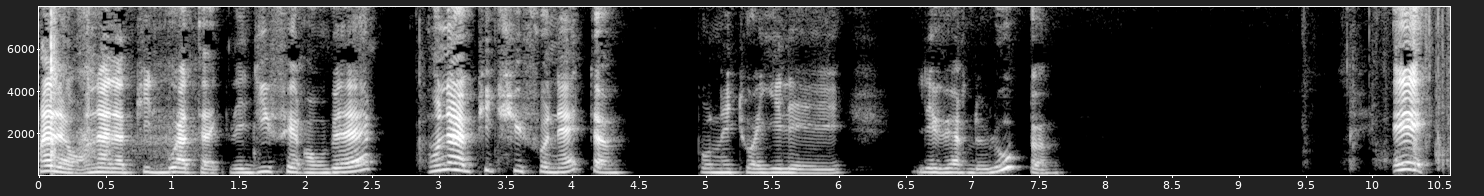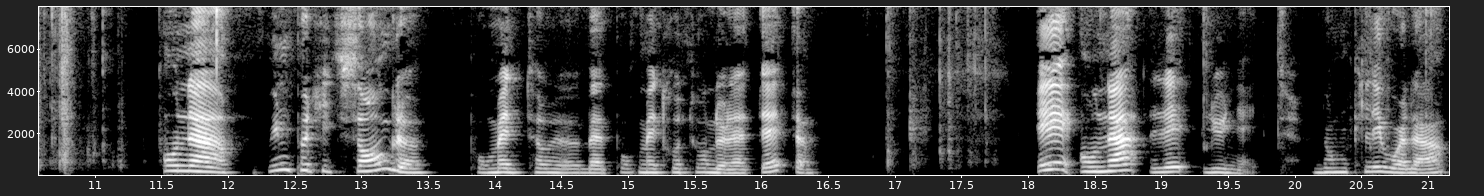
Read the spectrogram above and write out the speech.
Alors, on a la petite boîte avec les différents verres. On a la petite chiffonnette pour nettoyer les, les verres de loupe. Et on a une petite sangle pour mettre, euh, bah, pour mettre autour de la tête. Et on a les lunettes. Donc les voilà.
